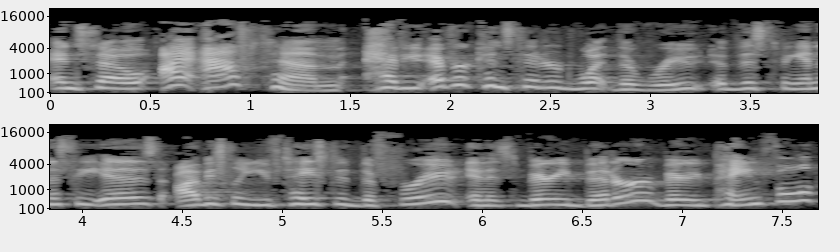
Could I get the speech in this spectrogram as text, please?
And so I asked him, Have you ever considered what the root of this fantasy is? Obviously, you've tasted the fruit and it's very bitter, very painful,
